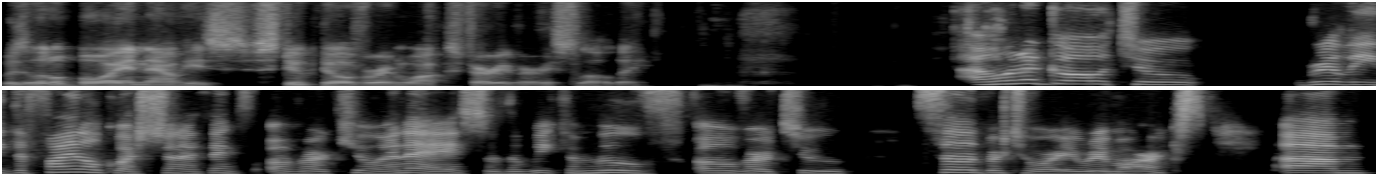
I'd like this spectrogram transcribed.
was a little boy and now he's stooped over and walks very, very slowly. I want to go to really the final question, I think, of our Q and A so that we can move over to celebratory remarks. Um,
